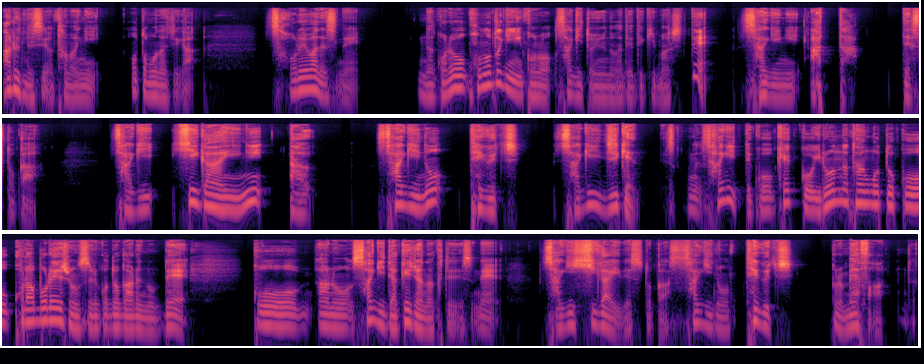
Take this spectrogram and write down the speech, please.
あるんですよ、たまに。お友達が。それはですね、これを、この時にこの詐欺というのが出てきまして、詐欺にあったですとか、詐欺被害に遭う、詐欺の手口、詐欺事件詐欺ってこう結構いろんな単語とこうコラボレーションすることがあるので、こう、あの、詐欺だけじゃなくてですね、詐欺被害ですとか、詐欺の手口、このメソッド、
